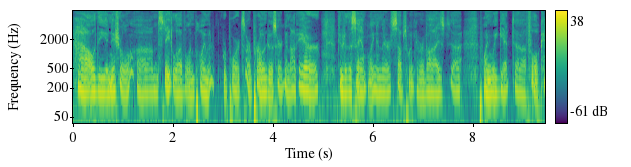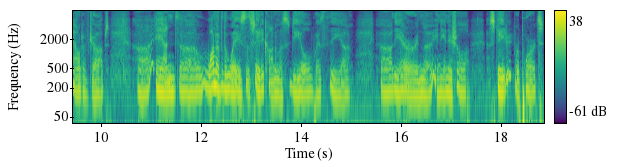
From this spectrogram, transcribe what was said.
how the initial um, state level employment reports are prone to a certain amount of error due to the sampling, and they're subsequently revised uh, when we get a full count of jobs. Uh, and one of the ways the state economists deal with the uh, the error in the in the initial state reports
